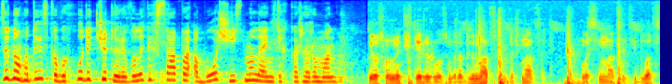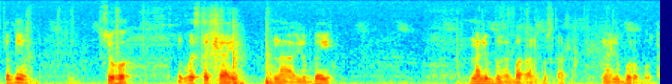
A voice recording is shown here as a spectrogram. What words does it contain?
З одного диска виходить чотири великих сапи або шість маленьких, каже Роман. І основні чотири розміри 12, 15, 18 і 21. Цього вистачає на любий, на любу забаганку, скажімо, на любу роботу.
